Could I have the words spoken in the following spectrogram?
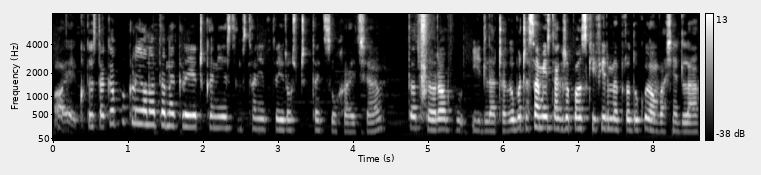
Ojejku, to jest taka poklejona ta naklejeczka, nie jestem w stanie tutaj rozczytać, słuchajcie. To co robił i dlaczego, bo czasami jest tak, że polskie firmy produkują właśnie dla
